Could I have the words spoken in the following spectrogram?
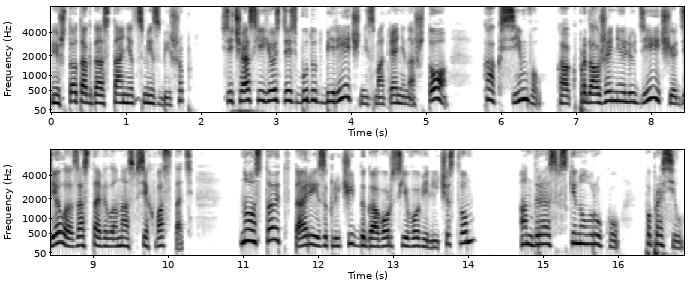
И что тогда станет с мисс Бишоп? Сейчас ее здесь будут беречь, несмотря ни на что, как символ, как продолжение людей, чье дело заставило нас всех восстать — но стоит Тарии заключить договор с его величеством... Андреас вскинул руку, попросил.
